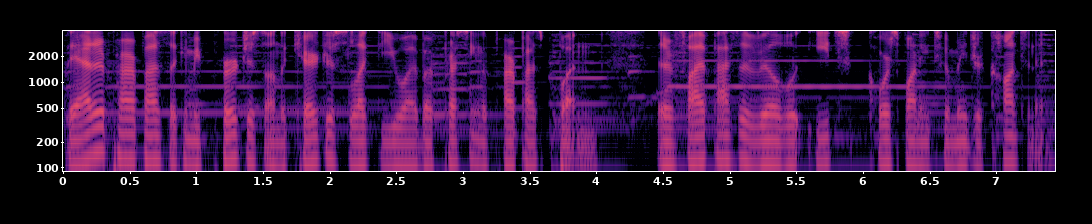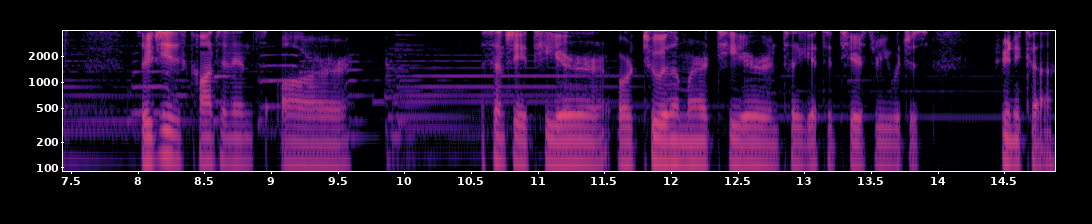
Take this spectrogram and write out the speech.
they added a power pass that can be purchased on the character select UI by pressing the power pass button. There are five passes available, each corresponding to a major continent. So each of these continents are essentially a tier, or two of them are a tier until you get to tier three, which is Punica.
